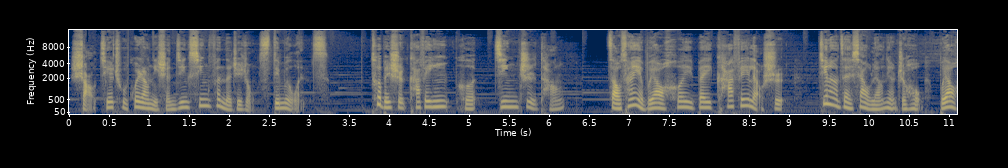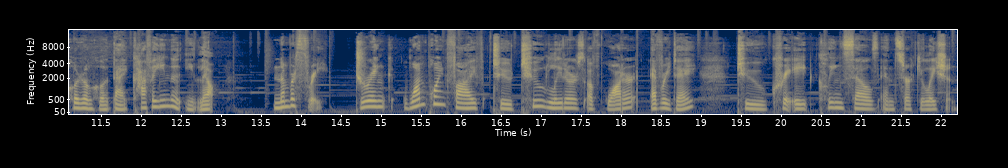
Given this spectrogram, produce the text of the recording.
少接触会让你神经兴奋的这种 stimulants， 特别是咖啡因和精制糖。早餐也不要喝一杯咖啡了事，尽量在下午两点之后不要喝任何带咖啡因的饮料。Number three, drink 1.5 to 2 liters of water every day to create clean cells and circulation.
